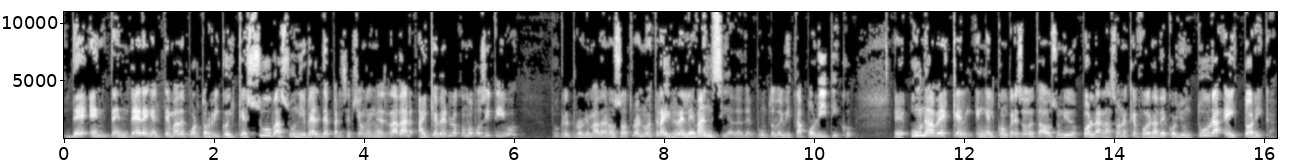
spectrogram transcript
de entender en el tema de Puerto Rico y que suba su nivel de percepción en el radar, hay que verlo como positivo, porque el problema de nosotros es nuestra irrelevancia desde el punto de vista político. Eh, una vez que en el Congreso de Estados Unidos, por las razones que fuera, de coyuntura e histórica,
